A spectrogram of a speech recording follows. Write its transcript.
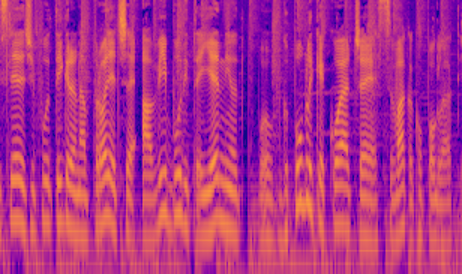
sljedeći put igra na proljeće, a vi budite jedni od publike koja će svakako pogledati.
